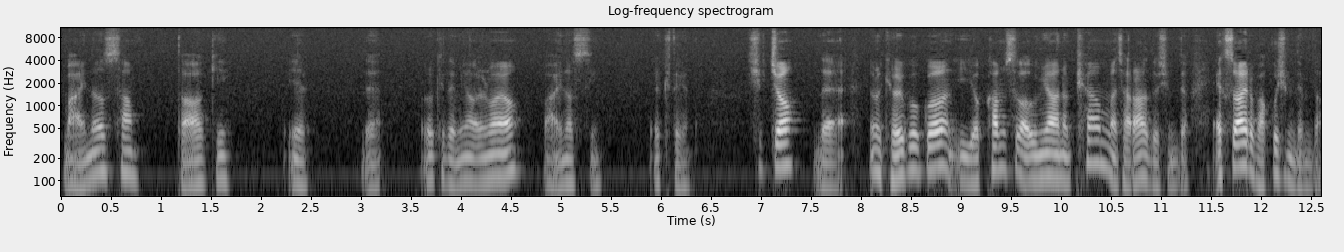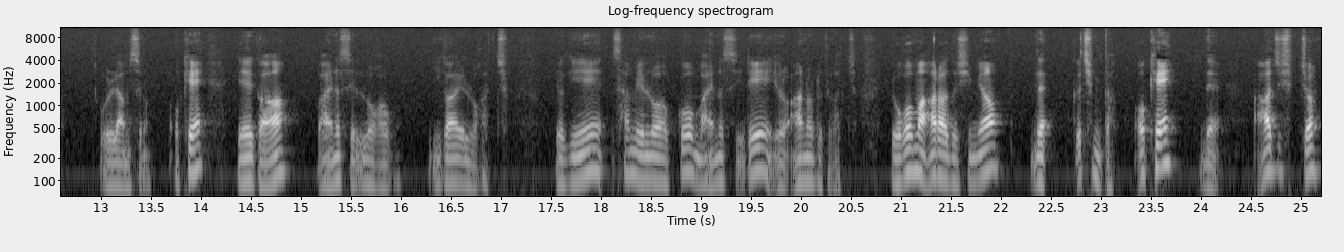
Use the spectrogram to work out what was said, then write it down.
마이너스 3 더하기 1. 네. 이렇게 되면 얼마요? 마이너스 2. 이렇게 되겠네. 쉽죠? 네. 그럼 결국은 이 역함수가 의미하는 표현만 잘 알아두시면 돼요. xy로 바꾸시면 됩니다. 원래 함수는. 오케이? 얘가 마이너스 1로 가고 2가 1로 갔죠. 여기 3이 1로 갔고 마이너스 1이 안으로 들어갔죠. 요것만 알아두시면 네 끝입니다. 오케이? 네 아주 쉽죠?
